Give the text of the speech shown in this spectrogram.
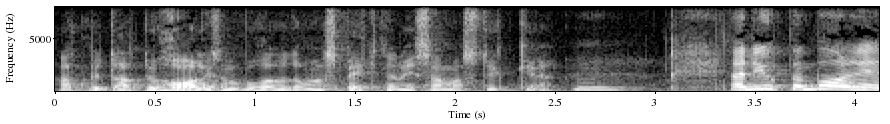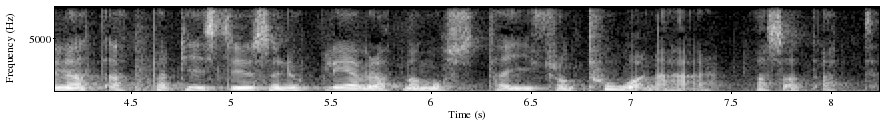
att, att du har liksom båda de aspekterna i samma stycke. Mm. Ja, det är uppenbarligen att, att partistyrelsen upplever att man måste ta i från tårna här. Alltså att, att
